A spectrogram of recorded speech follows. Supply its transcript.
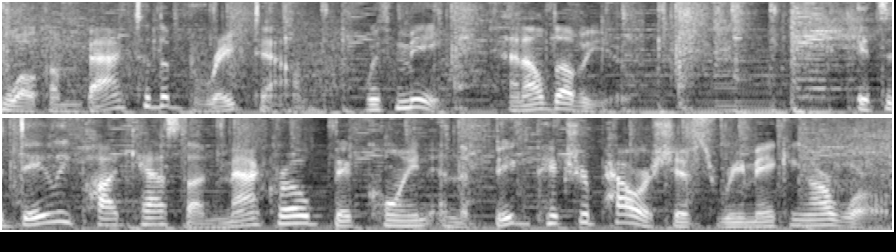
Welcome back to The Breakdown with me, NLW. It's a daily podcast on macro, Bitcoin, and the big picture power shifts remaking our world.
